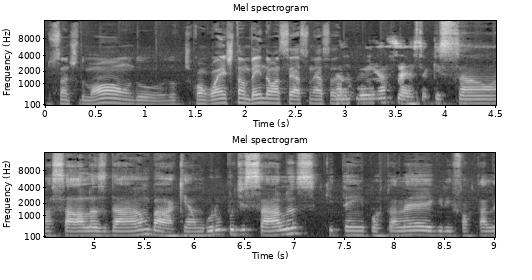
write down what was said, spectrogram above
do Santos Dumont, do, do, de Congonhas, também dão acesso nessa. Também acessa, que são as salas da AMBA, que é um grupo de salas que tem em Porto Alegre, Fortaleza,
